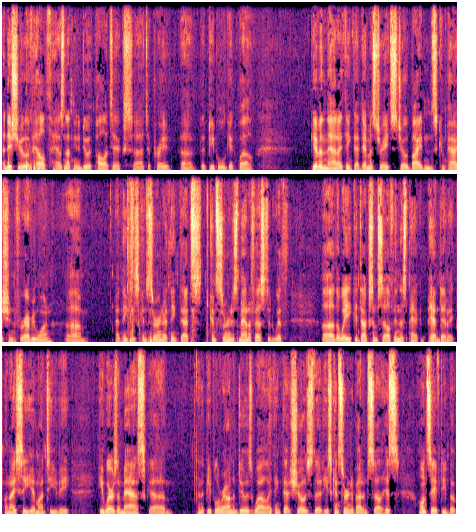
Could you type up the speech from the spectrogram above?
an issue of health, has nothing to do with politics, uh, to pray uh, that people will get well. Given that, I think that demonstrates Joe Biden's compassion for everyone. Um, I think he's concerned. I think that concern is manifested with uh, the way he conducts himself in this pa pandemic. When I see him on TV, he wears a mask, um, and the people around him do as well. I think that shows that he's concerned about himself, his own safety, but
